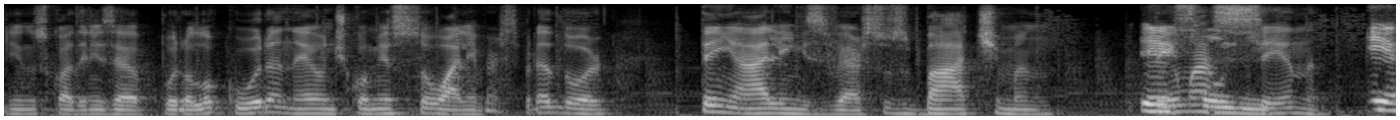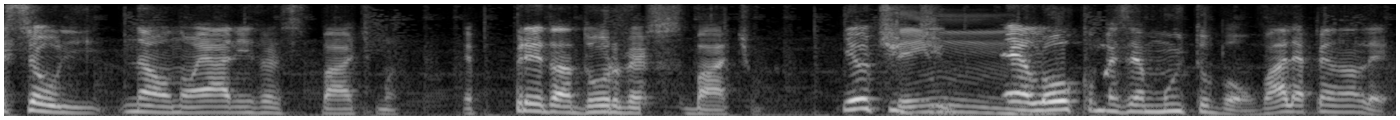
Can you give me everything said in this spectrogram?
E nos quadrinhos é pura loucura, né? Onde começou Alien vs Predador. Tem Aliens vs Batman. Tem Esse uma eu li. cena. Esse eu li. Não, não é Alien vs Batman. É Predador vs Batman. Eu te Tem digo, é louco, mas é muito bom. Vale a pena ler.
